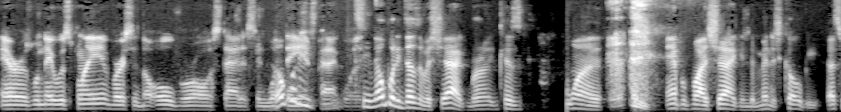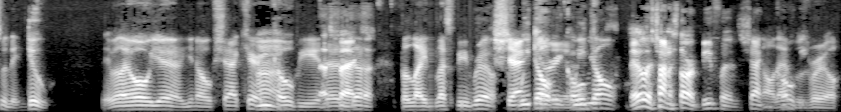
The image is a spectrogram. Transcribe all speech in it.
eras when they was playing versus the overall status of what their Nobody's- impact was. See, nobody does it with Shaq, bro, because want to amplify Shaq and diminish Kobe. That's what they do. They were like, "Oh yeah, you know, Shaq carried Mm, Kobe." that's da, da, facts. da. But like, let's be real, Shaq we don't. carried We don't. they was trying to start beef with Shaq No, and that Kobe. was real.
